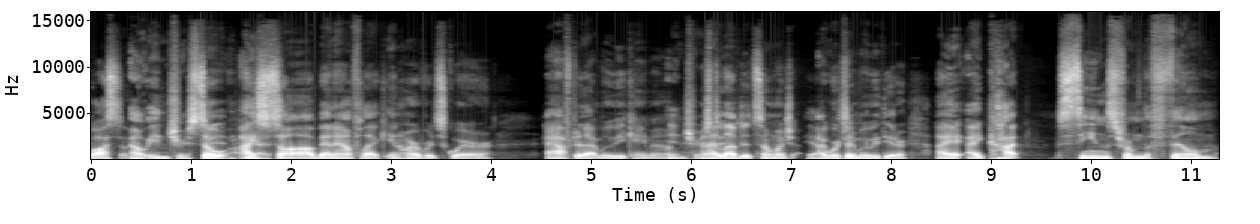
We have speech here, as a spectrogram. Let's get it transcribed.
Boston. Oh, interesting. So I saw Ben Affleck in Harvard Square after that movie came out. Interesting. And I loved it so much. I worked at a movie theater. I, I cut scenes from the film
